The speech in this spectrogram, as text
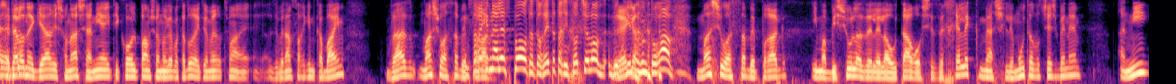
היה- הייתה קדימה. לו נגיעה ראשונה שאני הייתי כל פעם שהוא נוגע בכדור הייתי אומר תשמע זה בן אדם משחק עם קביים ואז מה שהוא עשה הוא משחק בפראג עם נעלי ספורט, אתה ראית את הריצות שלו? זה. כאילו זה מטורף. מה שהוא עשה בפראג עם הבישול הזה ללאוטרו שזה חלק מהשלמות הזאת שיש ביניהם אני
